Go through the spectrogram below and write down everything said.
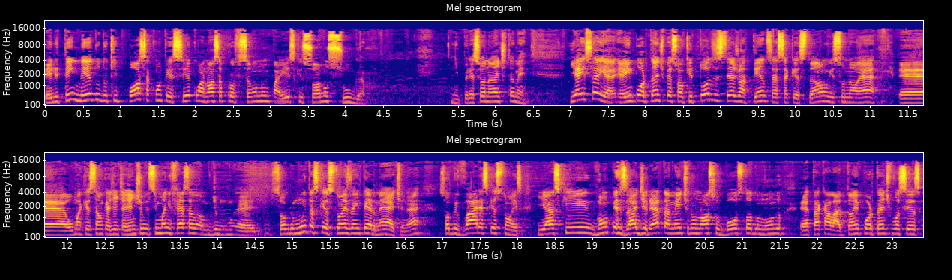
ele tem medo do que possa acontecer com a nossa profissão num país que só nos suga. Impressionante também. E é isso aí, é, é, importante, pessoal, que todos estejam atentos a essa questão. Isso não é, é uma questão que a gente, a gente se manifesta de, é, sobre muitas questões da internet, né? Sobre várias questões. E as que vão pesar diretamente no nosso bolso, todo mundo está é, tá calado. Então é importante vocês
